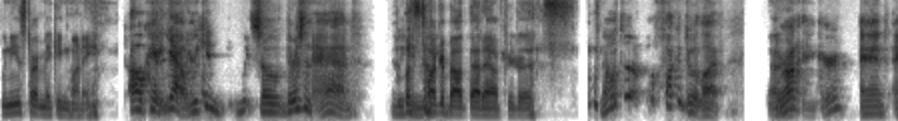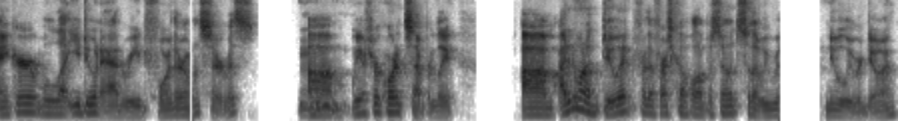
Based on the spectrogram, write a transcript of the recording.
We need to start making money. Okay, yeah, we can. We, so there's an ad. We Let's talk about that after this. No, we'll, do it. we'll fucking do it live. We're on Anchor, and Anchor will let you do an ad read for their own service. Mhm. Um, we have to record it separately. Um, I didn't want to do it for the first couple episodes so that we really knew what we were doing.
